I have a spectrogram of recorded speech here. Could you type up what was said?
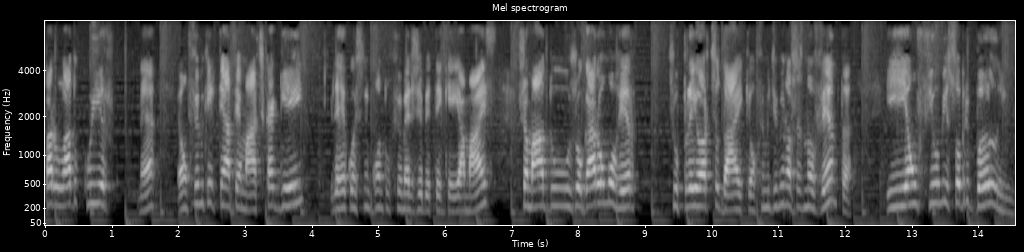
para o lado queer, né? É um filme que ele tem a temática gay, ele é reconhecido enquanto um filme LGBTQIA+, chamado Jogar ou Morrer, To Play or To Die, que é um filme de 1990 e é um filme sobre bullying,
